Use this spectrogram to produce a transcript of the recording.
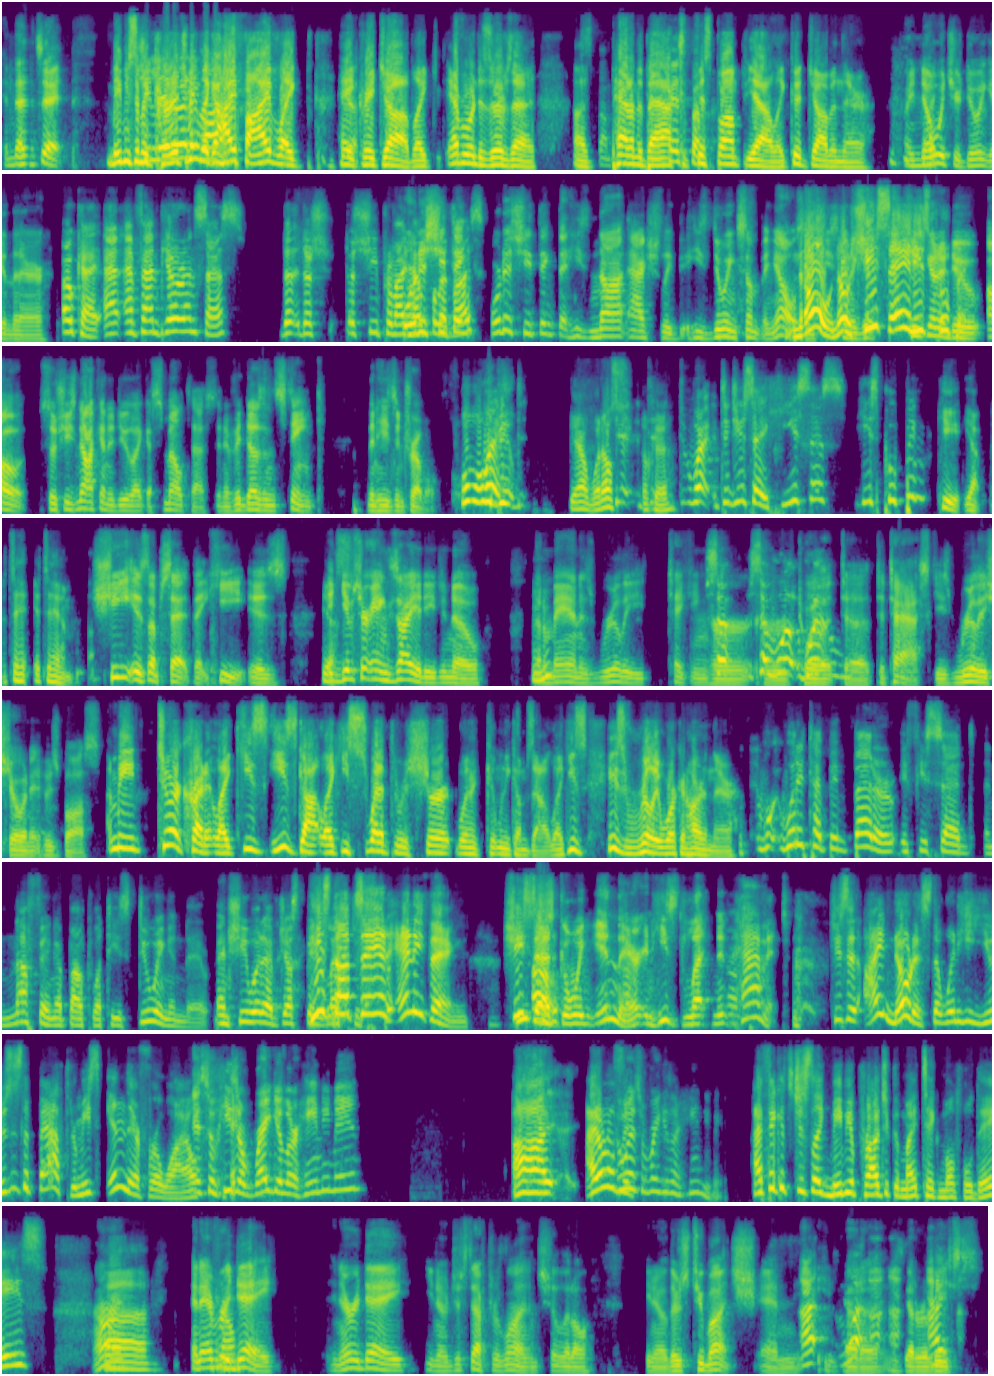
and that's it. Maybe some She encouragement, like a high five, like "Hey, Yeah. great job!" Like everyone deserves a, a pat on the back, Fist fist bump. bump. Yeah, like good job in there. I know what you're doing in there. Okay, and, and Van Buren says, th- does she, does she provide Or does helpful she think? Or does she think that he's not actually? He's doing something else. no, she's no, gonna she's get- saying she's he's gonna do. Oh, so she's not gonna do like a smell test, and if it doesn't stink, then he's in trouble. Well, what would Wait, be? Yeah, what else? d- d- Okay, d- wait, did you say he says he's pooping? he. Yeah, it's a it's a him. She is upset that he is. Yes. It gives her anxiety to know that a Mhm. man is really taking So- her, so her what- toilet what- to, to task. He's really showing it who's boss. I mean, to her credit, like he's he's got like he's sweated through his shirt when it, when he comes out. Like he's he's really working hard in there. W- would it have been better if he said nothing about what he's doing in there, and she would have just been? He's left not to- saying anything. She He's said going in there and he's letting it Oh. have it. she said I noticed that when he uses the bathroom, he's in there for a while. And so he's a regular handyman. Uh, I don't know Who if it, has a regular handyman? I think it's just like maybe a project that might take multiple days. All right. Uh, and every know. day, and every day, you know, just after lunch, a little, you know, there's too much, and I- he's got what- to he's got to I- release.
